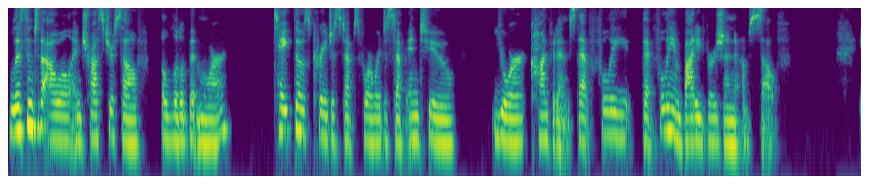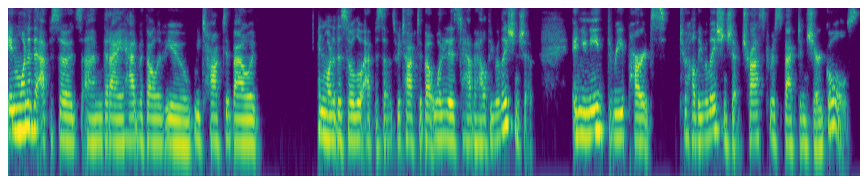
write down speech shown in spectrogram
Listen to the owl and trust yourself a little bit more. Take those courageous steps forward to step into your confidence, that fully that fully embodied version of self. In one of the episodes um, that I had with all of you, we talked about in one of the solo episodes, we talked about what it is to have a healthy relationship. And you need three parts to a healthy relationship trust, respect, and shared goals.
